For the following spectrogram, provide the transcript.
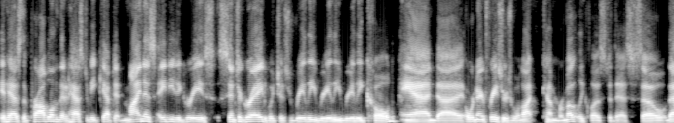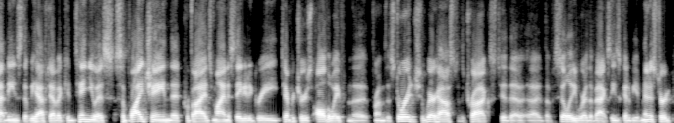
It has the problem that it has to be kept at minus 80 degrees centigrade, which is really, really, really cold. And uh, ordinary freezers will not come remotely close to this. So that means that we have to have a continuous supply chain that provides minus 80 degree temperatures all the way from the from the storage warehouse to the trucks to the uh, the facility where the vaccine is going to be administered.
